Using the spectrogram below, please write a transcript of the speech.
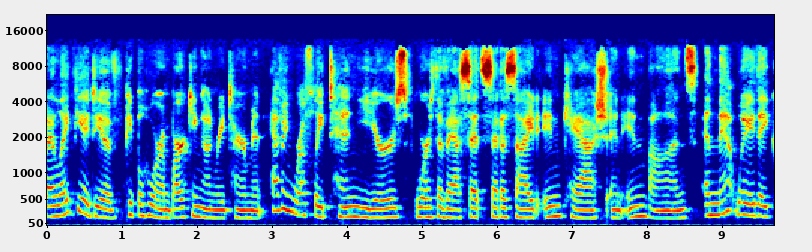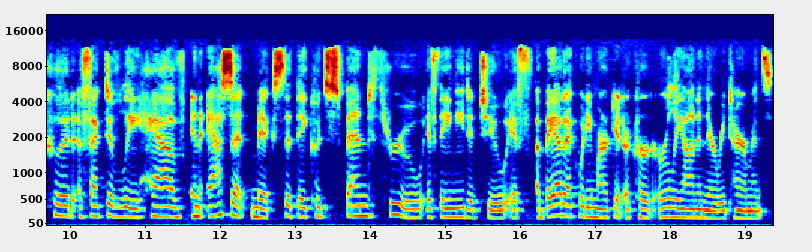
I like the idea of people who are embarking on retirement having roughly 10 years worth of assets set aside in cash and in bonds. And that way they could effectively have an asset mix that they could spend through if they needed to. If a bad equity market occurred early on in their retirements,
